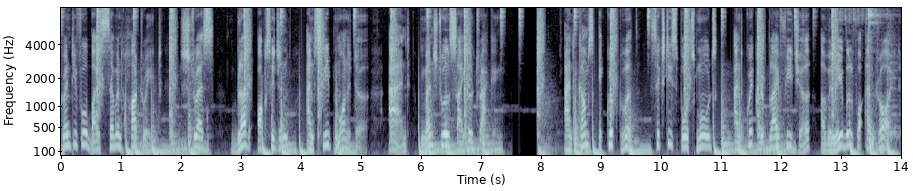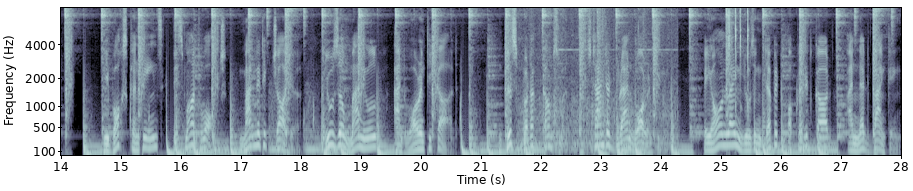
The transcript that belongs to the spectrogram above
24 by 7 heart rate, stress, blood oxygen and sleep monitor and menstrual cycle tracking and comes equipped with 60 sports modes and quick reply feature available for Android. The box contains the smartwatch, magnetic charger, user manual and warranty card. This product comes with standard brand warranty. Pay online using debit or credit card and net banking.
